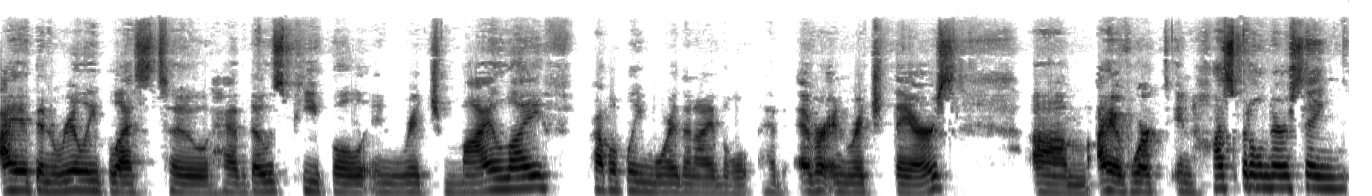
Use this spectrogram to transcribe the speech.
I have been really blessed to have those people enrich my life, probably more than I have ever enriched theirs. Um, I have worked in hospital nursing.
